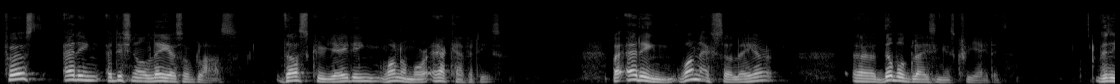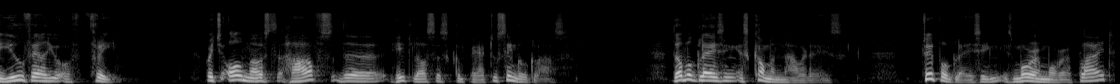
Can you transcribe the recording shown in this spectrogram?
First, adding additional layers of glass, thus creating one or more air cavities. By adding one extra layer, uh, double glazing is created with a U value of 3, which almost halves the heat losses compared to single glass. Double glazing is common nowadays. Triple glazing is more and more applied,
